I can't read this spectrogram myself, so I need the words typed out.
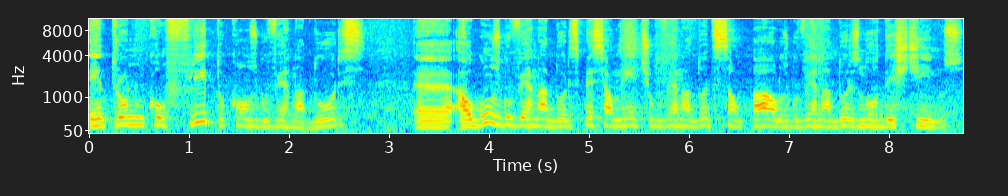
entrou num conflito com os governadores eh, alguns governadores, especialmente o governador de São Paulo, os governadores nordestinos,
